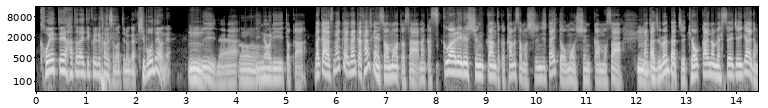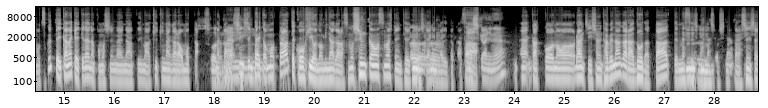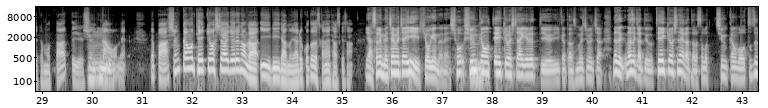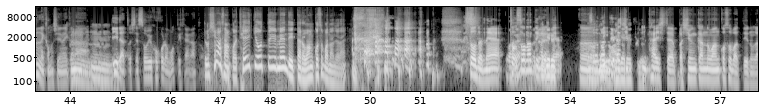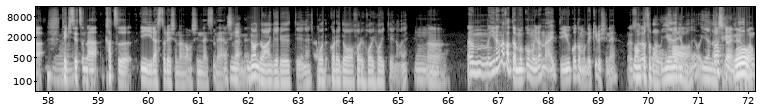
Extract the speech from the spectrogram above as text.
超えて働いてくれる神様っていうのが希望だよね。うん。いいね、うん。祈りとかだからなんかなんか確かにそう思うとさなんか救われる瞬間とか神様を信じたいと思う瞬間もさ、なんか自分たち教会のメッセージ以外でも作っていかなきゃいけないのかもしれないなって今聞きながら思った。そうだね。なんか信じてみたいと思った？ってコーヒーを飲みながらその瞬間をその人に提供してあげたりとかさ、確かにね。ね学校のランチ一緒に食べながらどうだった？ってメッセージの話をしながら信じたいと思った？っていう瞬間をね、やっぱ瞬間を提供してあげるのがいいリーダーのやることですかね、たすけさん。いや、それめちゃめちゃいい表現だね。瞬間を提供してあげるっていう言い方はめちゃめちゃ、なぜなぜかっていうと、提供しなかったらその瞬間は訪れないかもしれないから、うんうん、リーダーとしてそういう心を持っていきたいなとで。も、シワさん、これ提供っていう面で言ったらわんこそばなんじゃない？そうだね。そうねそそうなってくるよね。うん。そうリなってくるーダーシップに対してはやっぱ瞬間のわんこそばっていうのが適切な、かついいイラストレーションなのかもしれないですね。確かにね。ねどんどん上げるっていうね、こうこれどう、ほいほいほいっていうのはね。うんうん。うんいらなかったら向こうもいらないっていうこともできるしね。わんこそばを言えないよね。言えない。確かにね。お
